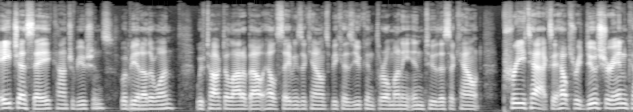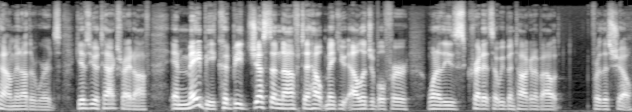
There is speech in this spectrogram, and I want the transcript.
HSA contributions would be mm-hmm. another one. We've talked a lot about health savings accounts because you can throw money into this account pre-tax. It helps reduce your income in other words, gives you a tax write-off and maybe could be just enough to help make you eligible for one of these credits that we've been talking about for this show.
